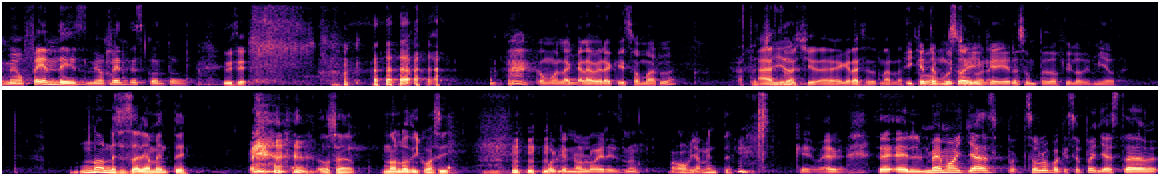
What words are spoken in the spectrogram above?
me ofendes, me ofendes con tu... Dice. Como la calavera que hizo Marla. Hasta Ah, chida. chida, ¿eh? Gracias, Marla. ¿Y qué te puso ahí que eres un pedófilo de mierda? No necesariamente. O sea, no lo dijo así, Porque no lo eres, ¿no? obviamente. Qué verga. El memo ya, solo para que sepan, ya está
